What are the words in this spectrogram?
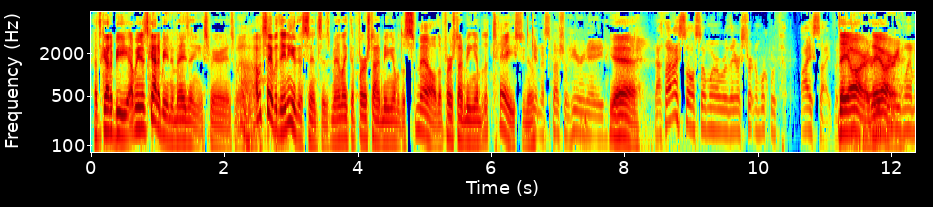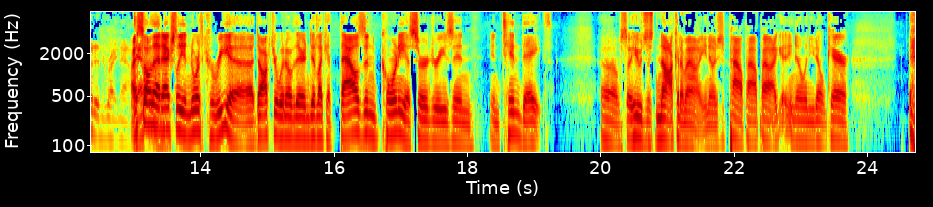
That's got to be. I mean, it's got to be an amazing experience, man. Oh. I would say with any of the senses, man. Like the first time being able to smell, the first time being able to taste. You know. Getting a special hearing aid. Yeah. And I thought I saw somewhere where they were starting to work with eyesight. But They are, Very, they are. Very limited right now. I saw that actually in North Korea. A doctor went over there and did like a thousand cornea surgeries in in ten days. Um, so he was just knocking them out. You know, just pow, pow, pow. I get you know when you don't care.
